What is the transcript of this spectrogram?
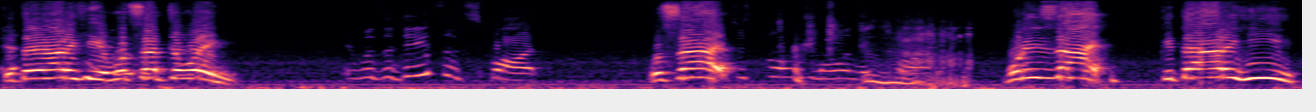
Get that out of here! What's that doing? It was a decent spot. What's that? Just so no in the spot. What is that? Get that out of here!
